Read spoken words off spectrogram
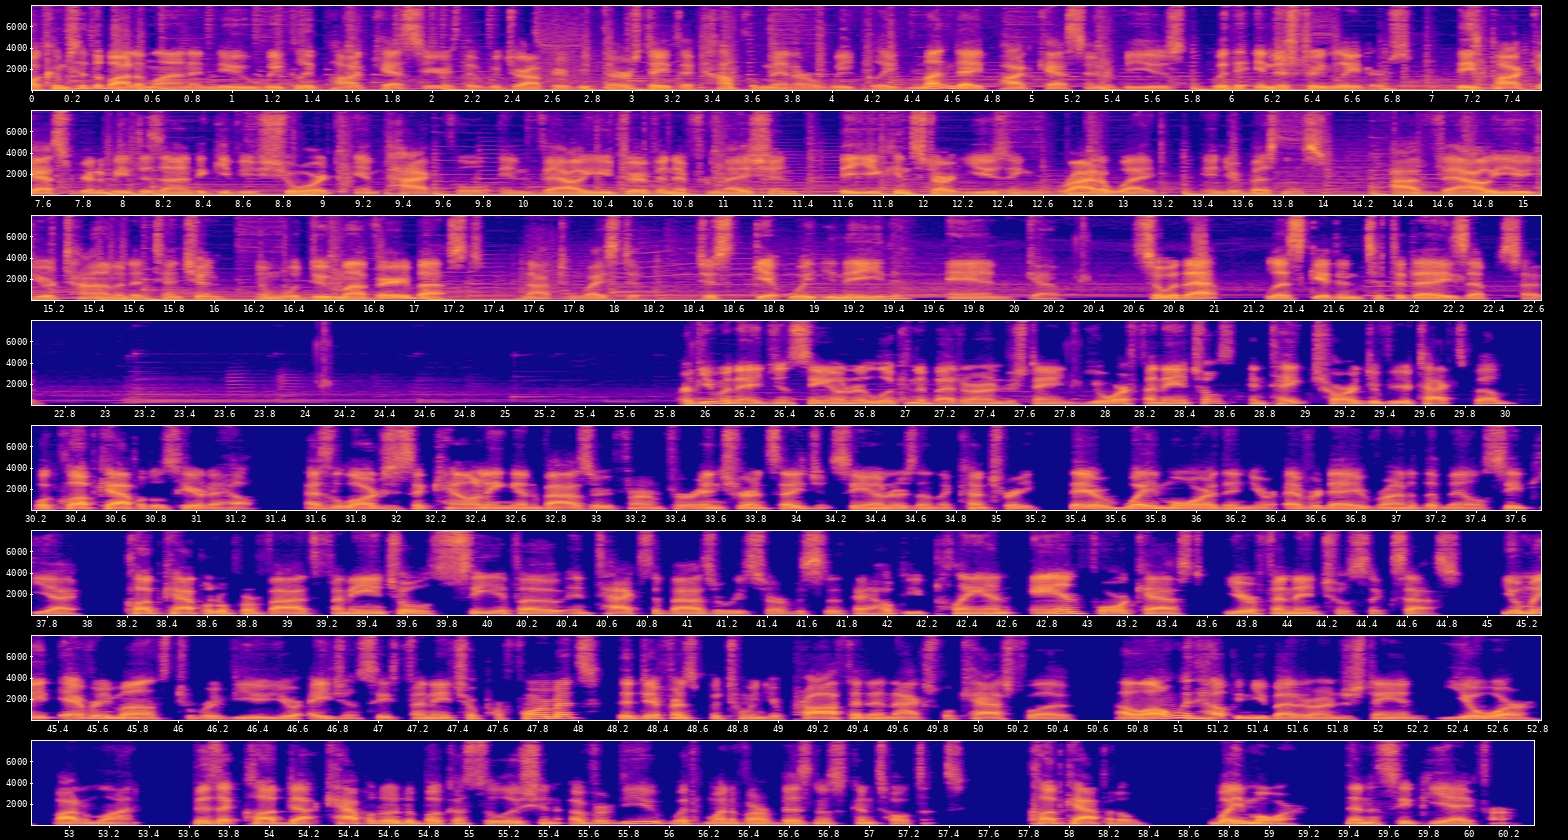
Welcome to The Bottom Line, a new weekly podcast series that we drop every Thursday to complement our weekly Monday podcast interviews with the industry leaders. These podcasts are going to be designed to give you short, impactful, and value driven information that you can start using right away in your business. I value your time and attention and will do my very best not to waste it. Just get what you need and go. So, with that, let's get into today's episode. Are you an agency owner looking to better understand your financials and take charge of your tax bill? Well, Club Capital is here to help. As the largest accounting and advisory firm for insurance agency owners in the country, they are way more than your everyday run of the mill CPA. Club Capital provides financial, CFO, and tax advisory services to help you plan and forecast your financial success. You'll meet every month to review your agency's financial performance, the difference between your profit and actual cash flow, along with helping you better understand your bottom line. Visit club.capital to book a solution overview with one of our business consultants. Club Capital, way more than a CPA firm.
